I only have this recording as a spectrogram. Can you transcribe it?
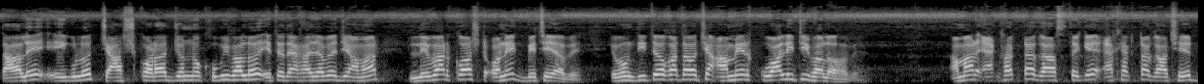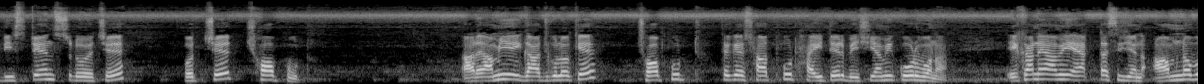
তাহলে এইগুলো চাষ করার জন্য খুবই ভালো। এতে দেখা যাবে যে আমার লেবার কস্ট অনেক বেঁচে যাবে। এবং দ্বিতীয় কথা হচ্ছে আমের কোয়ালিটি ভালো হবে। আমার এক একটা গাছ থেকে এক একটা গাছের ডিস্টেন্স রয়েছে হচ্ছে ছ ফুট। আর আমি এই গাছগুলোকে ছ ফুট থেকে সাত ফুট হাইটের বেশি আমি করব না। এখানে আমি একটা সিজন আম নেব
